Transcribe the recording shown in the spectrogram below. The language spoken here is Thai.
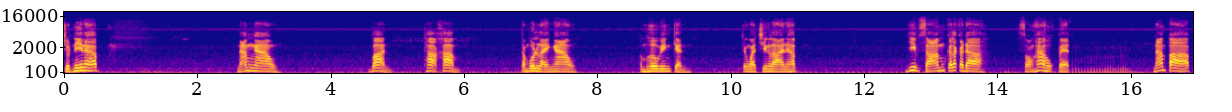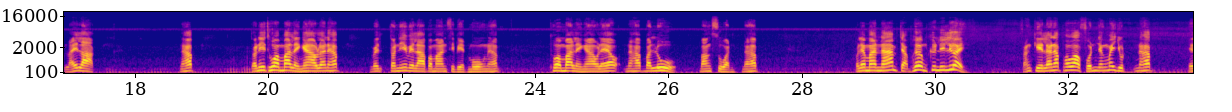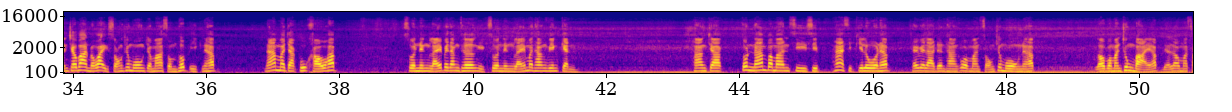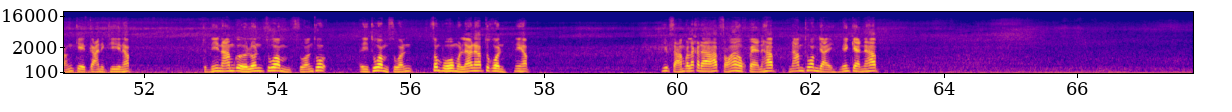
จุดนี้นะครับ น้ำงาว บ้านท่าข้ามตำบลไหลงาวอำเภอเวียงแก่น จังหวัดเชียงรายนะครับ 23 กรกฎาคม2568 น้ำป่าไหลหลากนะครับ ตอนนี้ท่วมบ้านไหลงาวแล้วนะครับ ตอนนี้เวลาประมาณ 11โมงนะครับ ท่วมบ้านไหลงาวแล้วนะครับบ้านลู่บางส่วนนะครับ ปริมาณน้ำจะเพิ่มขึ้นเรื่อยๆ สังเกตแล้วนะเพราะว่าฝนยังไม่หยุดนะครับ เห็นชาวบ้านบอกว่าอีก 2 ชั่วโมงจะมาสมทบอีกนะครับ น้ำมาจากภูเขาครับ ส่วนหนึ่งไหลไปทางเทิง อีกส่วนหนึ่งไหลมาทางเวียงแก่นห่างจากต้นน้ำประมาณ 40-50 กิโลนะครับ ใช้เวลาเดินทางก็ประมาณ 2 ชั่วโมงนะครับเราประมาณช่วงบ่ายครับ เดี๋ยวเรามาสังเกตการอีกทีนะครับ จุดนี้น้ำก็เอ่อล้นท่วมสวนท่วมไอ้ท่วมสวนส้มโอหมดแล้วนะครับ ทุกคนนี่ครับ 23 กรกฎาคมครับ 2568 นะครับ น้ำท่วมใหญ่เวียงแก่นนะครับ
